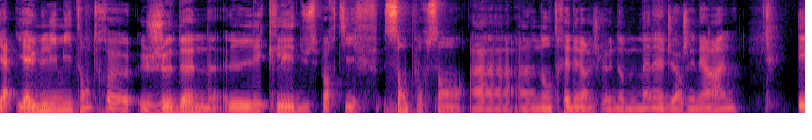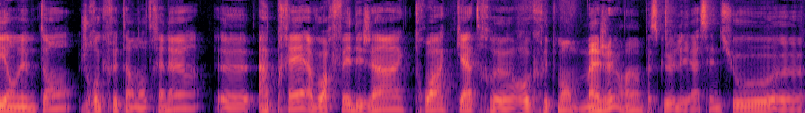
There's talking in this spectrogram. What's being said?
y a, y a, une limite entre je donne les clés du sportif 100% à, à, un entraîneur et je le nomme manager général, et en même temps, je recrute un entraîneur euh, après avoir fait déjà 3-4 euh, recrutements majeurs, hein, parce que les Asensio, euh,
